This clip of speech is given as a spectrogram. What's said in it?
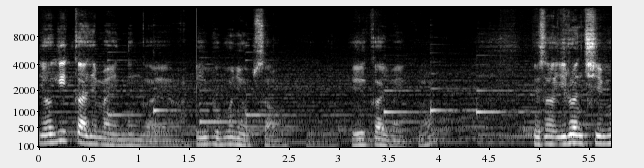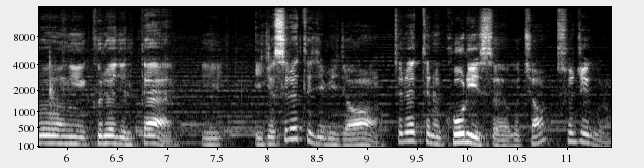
여기까지만 있는 거예요. 이 부분이 없어. 여기까지만 있고. 그래서 이런 지붕이 그려질 때 이, 이게 스레트 집이죠. 스레트는 골이 있어요. 그쵸? 수직으로.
